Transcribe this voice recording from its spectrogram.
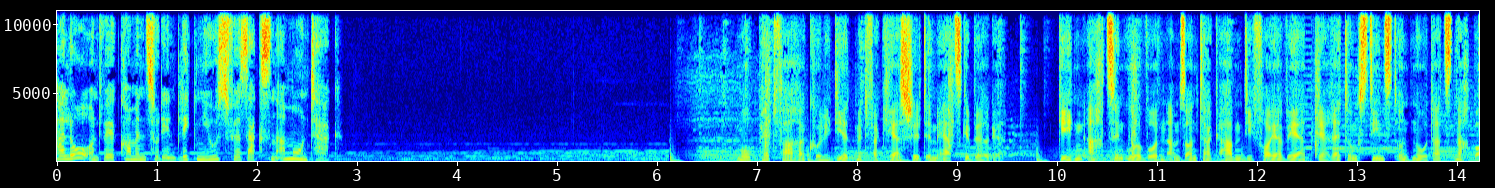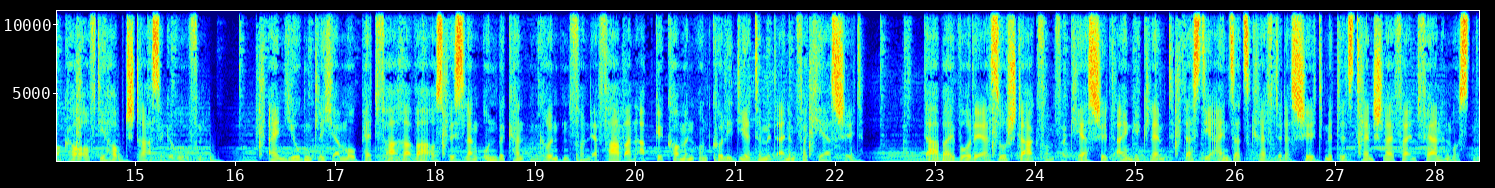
Hallo und willkommen zu den Blick News für Sachsen am Montag. Mopedfahrer kollidiert mit Verkehrsschild im Erzgebirge. Gegen 18 Uhr wurden am Sonntagabend die Feuerwehr, der Rettungsdienst und Notarzt nach Bockau auf die Hauptstraße gerufen. Ein jugendlicher Mopedfahrer war aus bislang unbekannten Gründen von der Fahrbahn abgekommen und kollidierte mit einem Verkehrsschild. Dabei wurde er so stark vom Verkehrsschild eingeklemmt, dass die Einsatzkräfte das Schild mittels Trennschleifer entfernen mussten.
